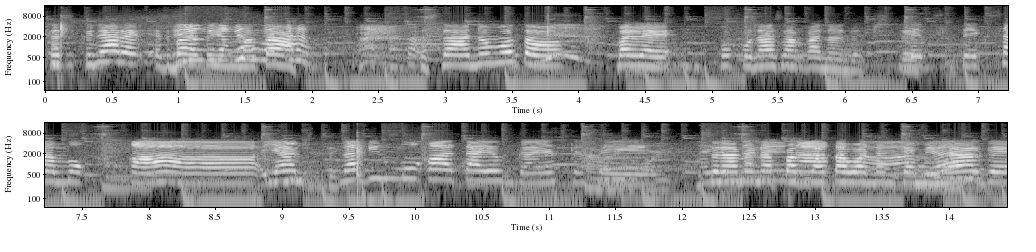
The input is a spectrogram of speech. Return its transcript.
Tapos kunyari, eh, diba ito yung mata. Tapos na ano mo to, mali, pupunasan ka ng lipstick. Lipstick sa mukha. Yan, Lipstick. laging mukha tayo guys kasi Gusto namin na pagtatawanan kami lagi.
